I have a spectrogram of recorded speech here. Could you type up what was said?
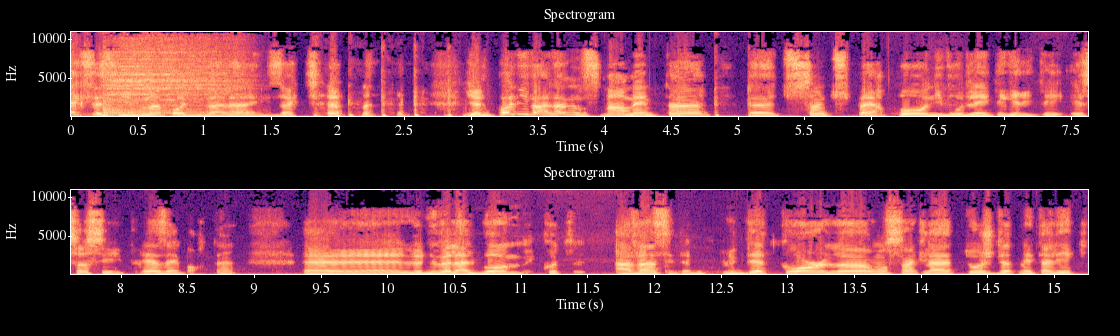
excessivement polyvalents, exactement. Il y a une polyvalence, mais en même temps, euh, tu sens que tu perds pas au niveau de l'intégrité. Et ça, c'est très important. Euh, le nouvel album, écoute, avant, c'était beaucoup plus deathcore. Là, on sent que la touche death métallique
